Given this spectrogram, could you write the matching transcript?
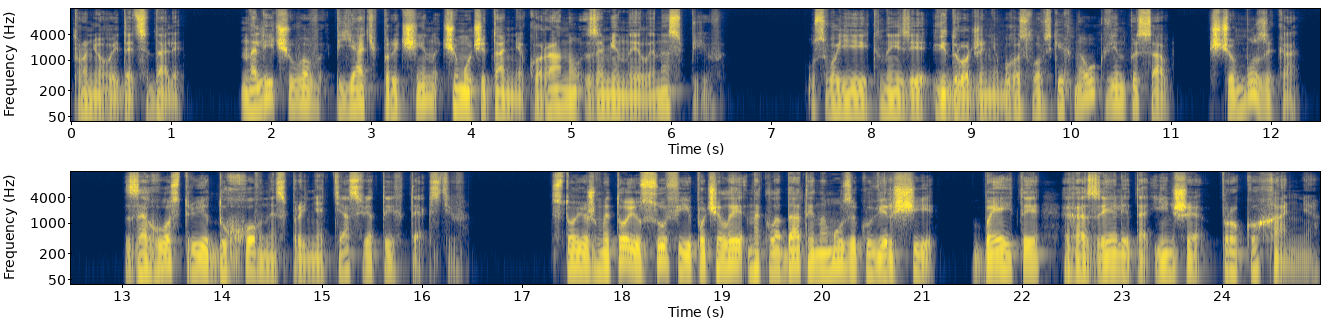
про нього йдеться далі, налічував п'ять причин, чому читання Корану замінили на спів. У своїй книзі Відродження богословських наук він писав, що музика загострює духовне сприйняття святих текстів. З тою ж метою суфії почали накладати на музику вірші, бейти, газелі та інше про кохання.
